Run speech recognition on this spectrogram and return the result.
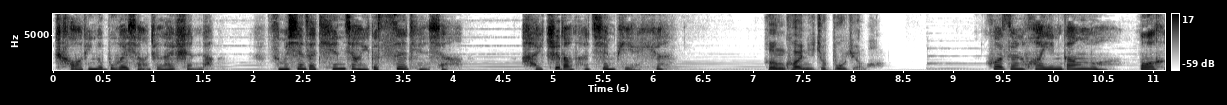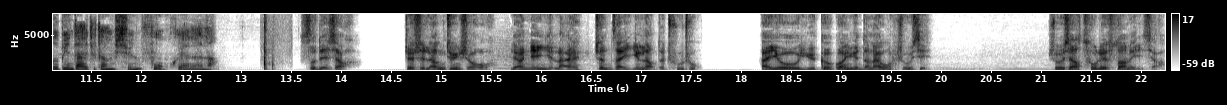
朝廷都不会想着来神的，怎么现在天降一个四殿下，还知道他建别院？很快你就不冤枉了。霍尊话音刚落，漠河便带着张巡抚回来了。四殿下，这是梁郡守两年以来赈灾银两的出处。还有与各官员的来往书信，属下粗略算了一下，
